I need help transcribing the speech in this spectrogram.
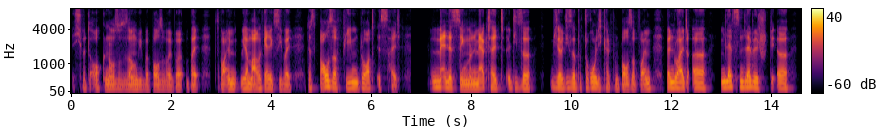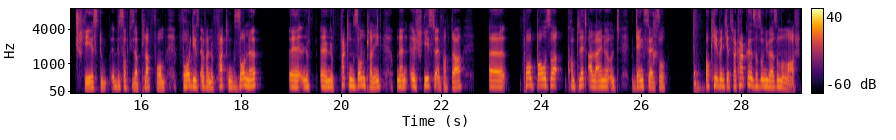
Ich würde auch genauso sagen wie bei Bowser, weil bei, bei vor allem wieder Mario Galaxy, weil das Bowser-Theme dort ist halt menacing. Man merkt halt diese, wieder diese Bedrohlichkeit von Bowser. Vor allem, wenn du halt äh, im letzten Level ste äh, stehst, du bist auf dieser Plattform, vor dir ist einfach eine fucking Sonne, äh, eine, äh, eine fucking Sonnenplanet und dann äh, stehst du einfach da äh, vor Bowser komplett alleine und du denkst dir halt so, okay, wenn ich jetzt verkacke, ist das Universum am Arsch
